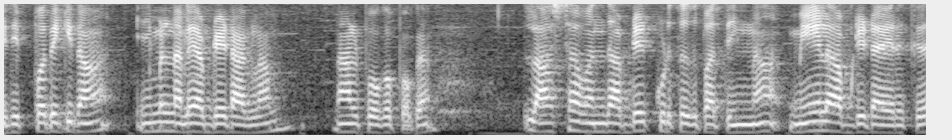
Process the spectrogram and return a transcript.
இது இப்போதைக்கு தான் இனிமேல் நிறைய அப்டேட் ஆகலாம். நாள் போக போக. லாஸ்ட்டாக வந்து அப்டேட் கொடுத்தது பார்த்தீங்கன்னா மேலே அப்டேட் ஆகிருக்கு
